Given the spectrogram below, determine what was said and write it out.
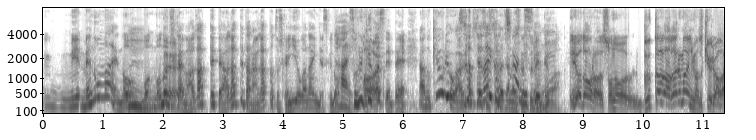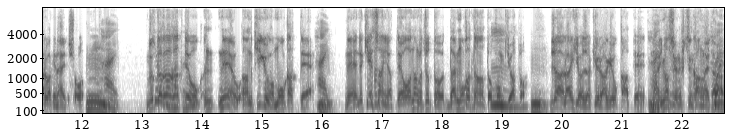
目目の前のうん。ももの自体は上がってて上がってたら上がったとしか言いようがないんですけど、はい。それに合わせて、あの給料が上がってないからじゃないですかそうそうそう全ては。いやだからその物価が上がる前にまず給料上がるわけないでしょ。うん。はい。物価が上がっておねあの企業が儲かって、はい。ね、で決算やってあなんかちょっとだいぶ儲かったなとうん。今期はと、うん。じゃあ来期はじゃあ給料上げようかってなりますよね、普通に考えたら。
